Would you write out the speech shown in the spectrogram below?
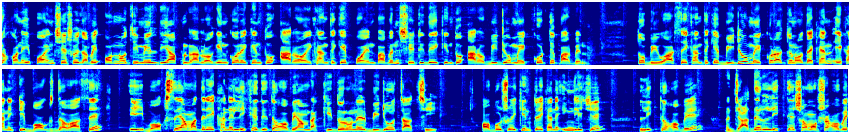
যখন এই পয়েন্ট শেষ হয়ে যাবে, অন্য জিমেল দিয়ে আপনারা লগ করে কিন্তু আরও এখান থেকে পয়েন্ট পাবেন, সেটি দিয়ে কিন্তু আরও ভিডিও মেক করতে পারবেন। তো ভিউয়ার্স এখান থেকে ভিডিও মেক করার জন্য দেখেন, এখানে একটি বক্স দেওয়া আছে। এই বক্সে আমাদের এখানে লিখে দিতে হবে আমরা কী ধরনের ভিডিও চাচ্ছি। অবশ্যই কিন্তু এখানে ইংলিশে লিখতে হবে। যাদের লিখতে সমস্যা হবে,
